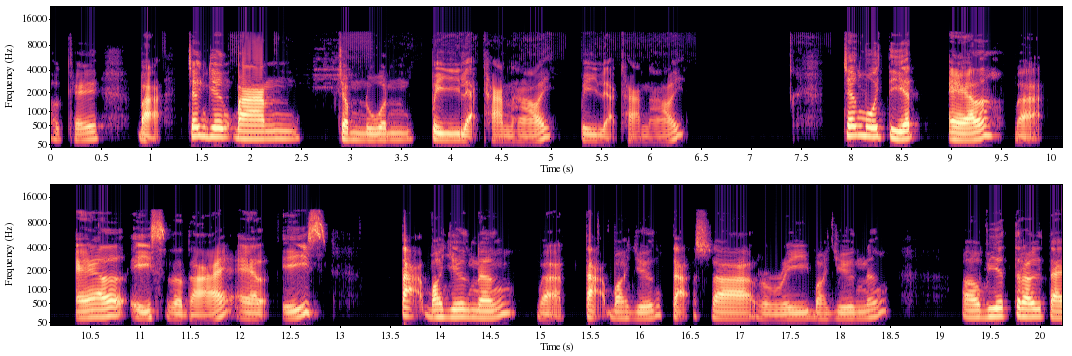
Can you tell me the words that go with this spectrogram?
អូខេបាទអញ្ចឹងយើងបានចំនួន2លក្ខខណ្ឌហើយ2លក្ខខណ្ឌហើយអញ្ចឹងមួយទៀត L បាទ L is ដដែល L is តាក់របស់យើងនឹងបាទតាក់របស់យើងតាក់ salary របស់យើងនឹងវាត្រូវតែ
